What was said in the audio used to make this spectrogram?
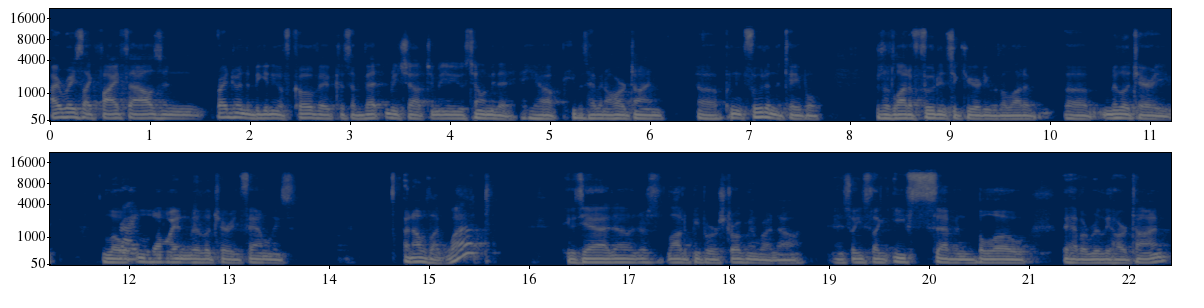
I raised like five thousand right during the beginning of COVID because a vet reached out to me. He was telling me that he he was having a hard time uh, putting food on the table. There's a lot of food insecurity with a lot of uh, military, low right. low end military families and I was like, what? He goes, yeah, there's a lot of people who are struggling right now. And so he's like E7 below, they have a really hard time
